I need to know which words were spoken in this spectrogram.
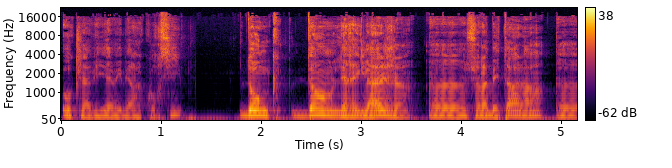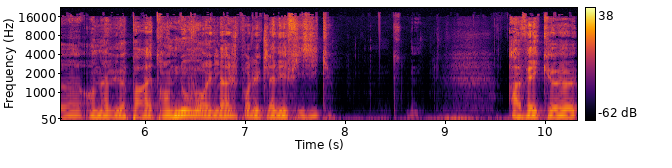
au clavier avec des raccourcis. Donc, dans les réglages, euh, sur la bêta, là, euh, on a vu apparaître un nouveau réglage pour les claviers physiques, avec euh,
